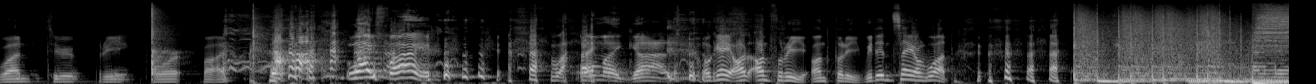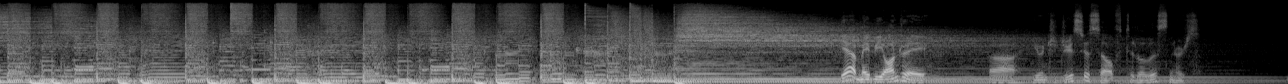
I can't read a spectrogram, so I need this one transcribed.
One, two, three, four, five. Why five? Why? oh my god. Okay, on, on three, on three. We didn't say on what. yeah, maybe Ondrej, uh, you introduce yourself to the listeners.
